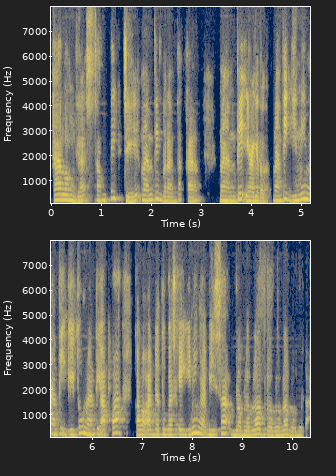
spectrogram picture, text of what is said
Kalau nggak sampai J nanti berantakan, nanti ya gitu. Nanti gini, nanti gitu, nanti apa? Kalau ada tugas kayak gini nggak bisa, bla bla bla bla bla bla bla bla.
